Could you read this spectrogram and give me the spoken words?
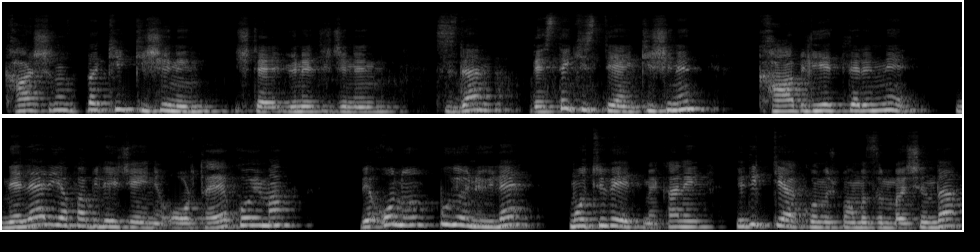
karşınızdaki kişinin, işte yöneticinin, sizden destek isteyen kişinin kabiliyetlerini, neler yapabileceğini ortaya koymak ve onu bu yönüyle motive etmek. Hani dedik ya konuşmamızın başında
